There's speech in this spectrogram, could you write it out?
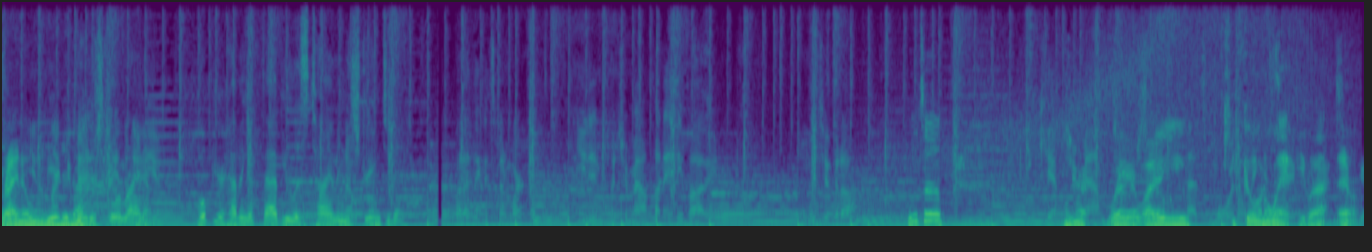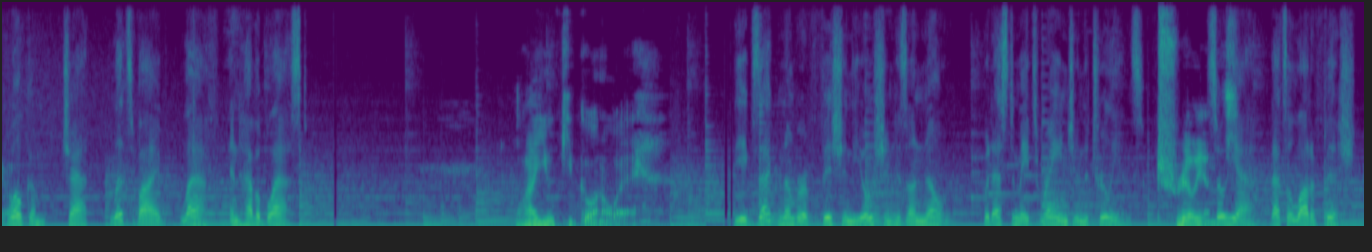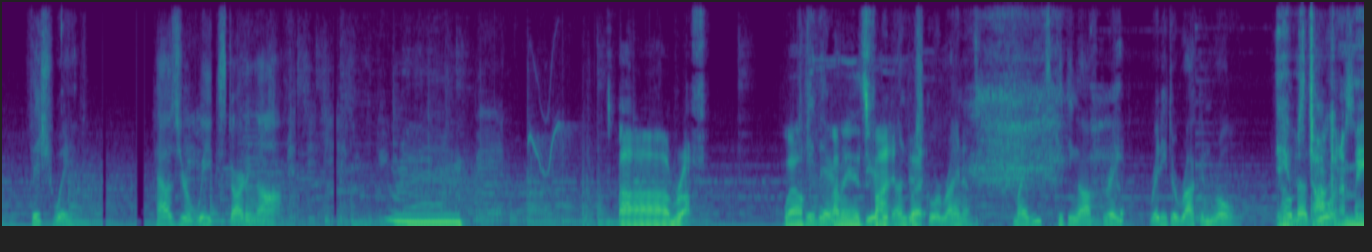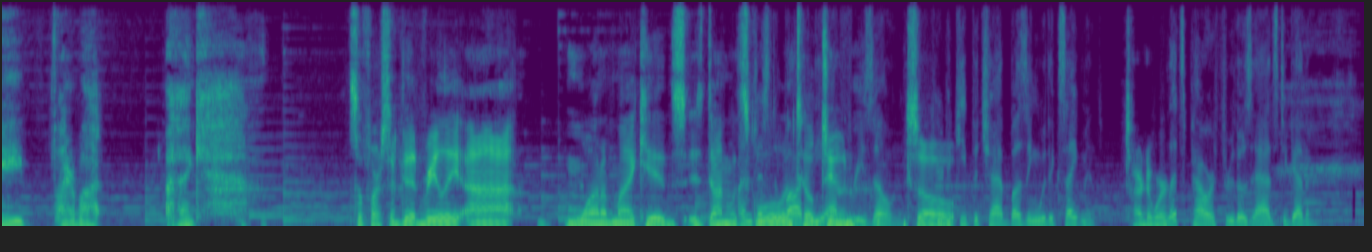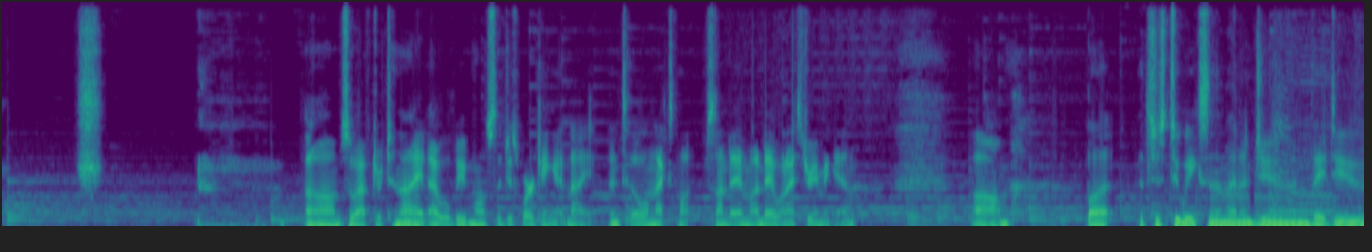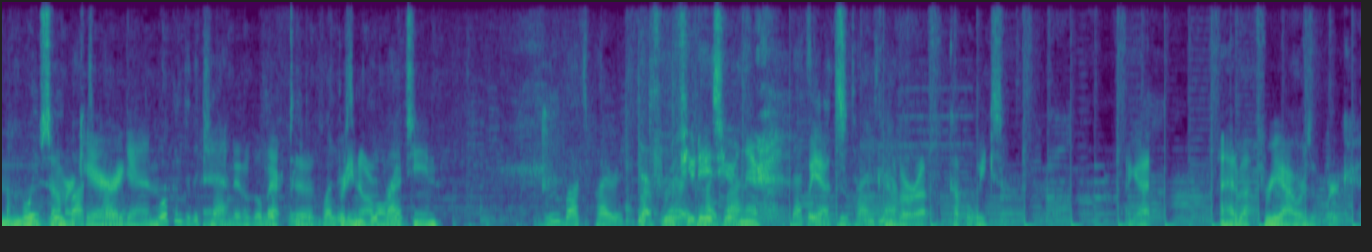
there, Rhino? bearded underscore Rhino. Hope you're having a fabulous time in the stream today. But I think it's been working. You didn't put your mouth on anybody when we took it off. What's up? You kept Where- your mouth where- why are you keep going away, say for P-Bot? There we go. Welcome, chat. Let's vibe, laugh, and have a blast. Why you keep going away? The exact number of fish in the ocean is unknown, but estimates range in the trillions. Trillions. So yeah, that's a lot of fish. Fish wave. How's your week starting off? Mm, uh, rough. Well, Hey there, I mean, it's fine. underscore Rhino. My week's kicking off great, ready to rock and roll. But How he was talking yours? to me, Firebot. I think. So far, so good, really. Uh, one of my kids is done with I'm school until in the ad-free June. zone, so- keep the chat buzzing with excitement. It's hard to work. Let's power through those ads together. Um, so after tonight, I will be mostly just working at night until next month, Sunday and Monday when I stream again. Um, but it's just two weeks, and then in June they do Blue summer care Pirate. again, Welcome to the chat. and it'll go Feel back to to pretty normal routine. Blue Box Pirate. Apart from a few days here and there. That's But yeah, it's times kind of a rough couple weeks. I got, I had about three hours of work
